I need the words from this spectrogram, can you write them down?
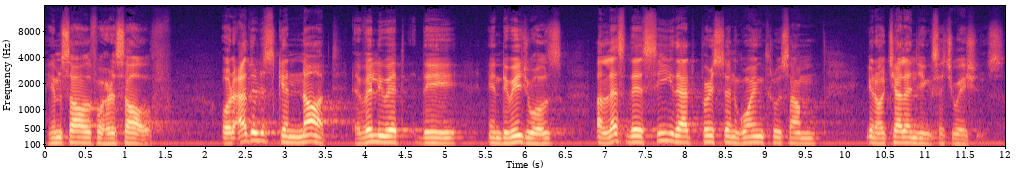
himself or herself, or others cannot evaluate the individuals unless they see that person going through some, you know, challenging situations.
